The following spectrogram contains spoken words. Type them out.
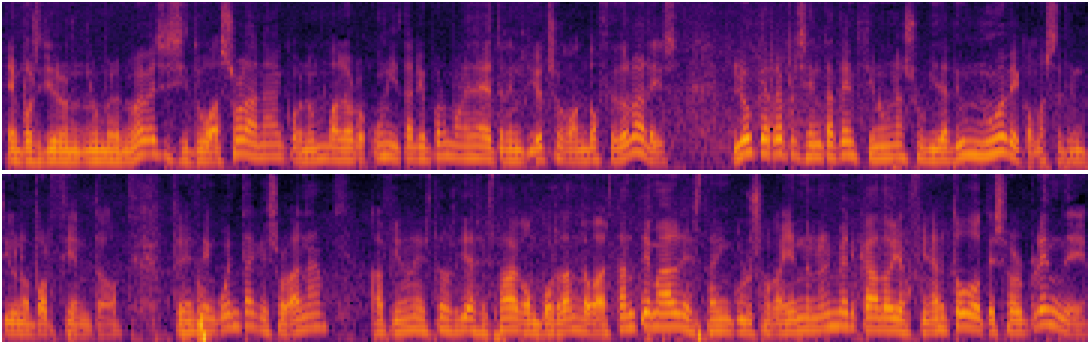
En posición número 9 se sitúa Solana con un valor unitario por moneda de 38,12 dólares, lo que representa, atención, una subida de un 9,71%. Tened en cuenta que Solana al final de estos días estaba comportando bastante mal, está incluso cayendo en el mercado y al final todo te sorprende.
